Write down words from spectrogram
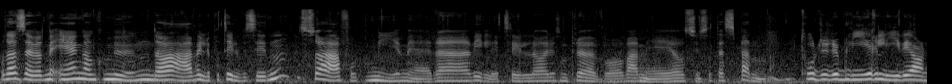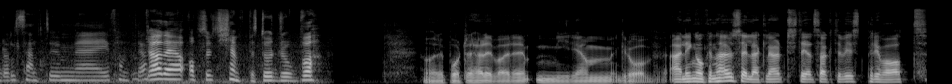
Og da ser vi at Med en gang kommunen da er veldig på tilbudssiden, så er folk mye mer eh, villige til å liksom prøve å være med og synes at det er spennende. Tror du det blir liv i Arendal sentrum eh, i framtida? Ja, det har jeg absolutt kjempestor tro på. Og reporter her, det var eh, Miriam Grov. Erling Åkenhaug, selverklært stedsaktivist, privat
